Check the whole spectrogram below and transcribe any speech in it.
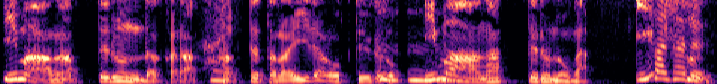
今上がってるんだから、買ってたらいいだろうっていうけど、はいうんうんうん、今上がってるのが、いつ、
